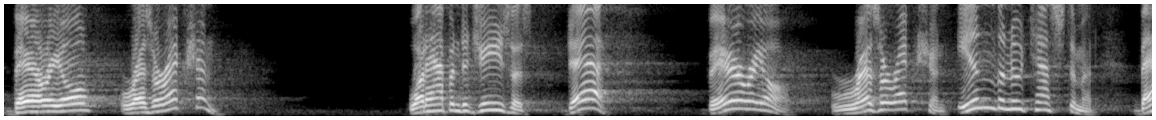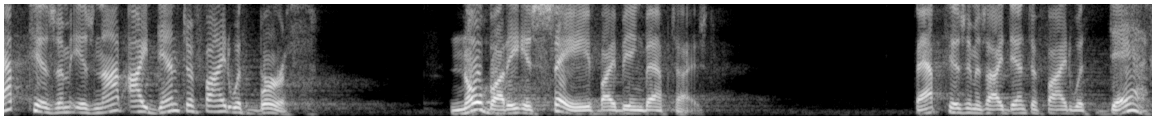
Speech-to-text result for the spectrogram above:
burial, resurrection. What happened to Jesus? Death, burial, resurrection. In the New Testament, baptism is not identified with birth. Nobody is saved by being baptized. Baptism is identified with death.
